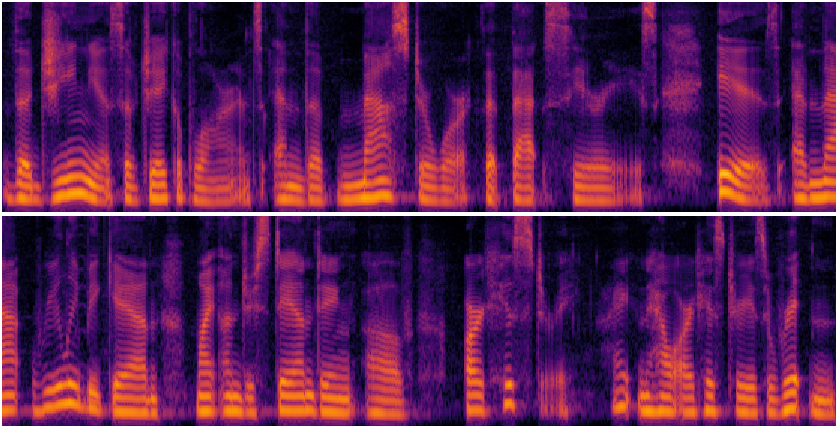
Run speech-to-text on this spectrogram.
the genius of Jacob Lawrence and the masterwork that that series is. And that really began my understanding of art history, right? And how art history is written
